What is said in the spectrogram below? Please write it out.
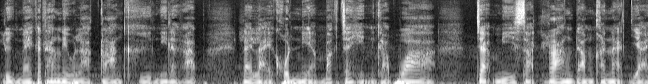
หรือแม้กระทั่งในเวลากลางคืนนี้แหละครับ หลายๆ คนเนี่ยมักจะเห็นครับว่า จะมีสัตว์ร่างดำขนาดใหญ่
